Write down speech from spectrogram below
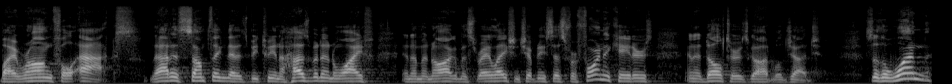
by wrongful acts. That is something that is between a husband and a wife in a monogamous relationship. And he says, for fornicators and adulterers, God will judge. So the one,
